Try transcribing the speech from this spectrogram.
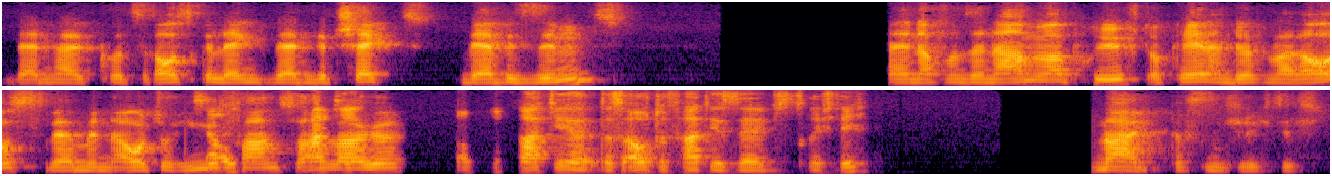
Werden halt kurz rausgelenkt, werden gecheckt, wer wir sind, werden auf unseren Namen überprüft, okay, dann dürfen wir raus, werden mit dem Auto hingefahren Auto, zur Anlage. Auto fahrt ihr, das Auto fahrt ihr selbst, richtig? Nein, das ist nicht richtig.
